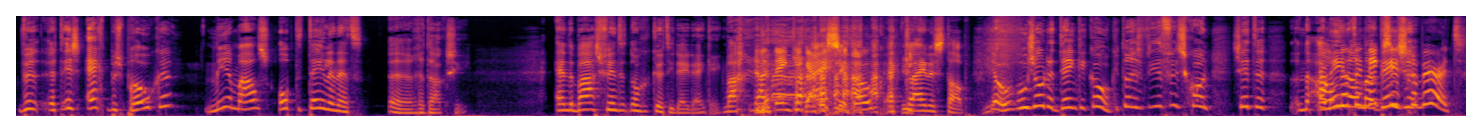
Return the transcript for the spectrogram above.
we, het is echt besproken meermaals op de Telenet-redactie. En de baas vindt het nog een kut idee, denk ik. Maar Dat denk ik eigenlijk ook. een kleine stap. Ja, ho- hoezo? Dat denk ik ook. Er is, het is gewoon zitten... Nou, alleen, omdat al er naar niks is deze, gebeurd.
